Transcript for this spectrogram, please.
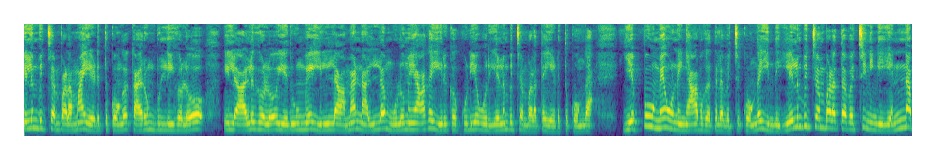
எலும்புச்சம்பழமா எடுத்துக்கோங்க. கரும்புள்ளிகளோ இல்ல அழுகலோ எதுவுமே இல்லாம நல்ல முழுமையாக இருக்கக்கூடிய ஒரு எலும்புச்சம்பழத்தை எடுத்துக்கோங்க. எப்பவுமே உன்னை ஞாபகத்துல வச்சுக்கோங்க. இந்த எலும்புச்சம்பழத்தை வச்சு நீங்க என்ன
